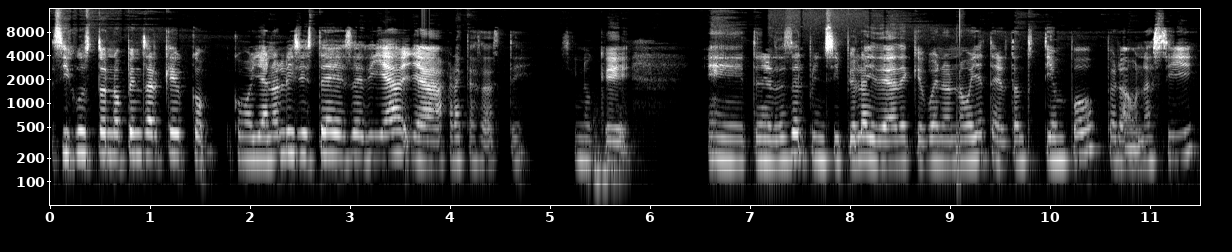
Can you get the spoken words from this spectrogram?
sí justo no pensar que como ya no lo hiciste ese día, ya fracasaste, sino que eh, tener desde el principio la idea de que, bueno, no voy a tener tanto tiempo, pero aún así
